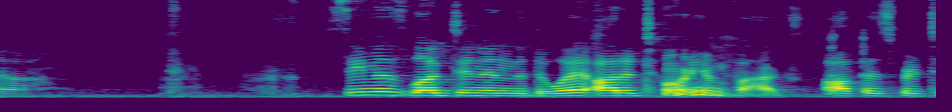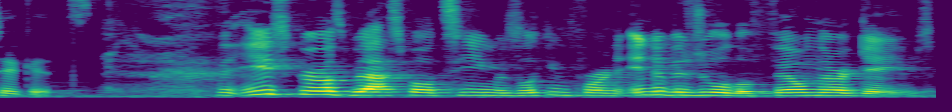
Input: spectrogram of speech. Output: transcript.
uh, see Ms. Lugton in the DeWitt Auditorium box office for tickets. The East girls basketball team is looking for an individual to film their games.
